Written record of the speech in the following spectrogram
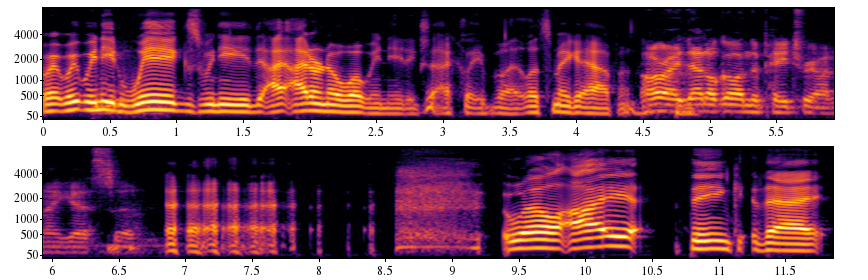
We, we, we need wigs. We need. I, I don't know what we need exactly, but let's make it happen. All right, that'll go on the Patreon, I guess. So. well, I think that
